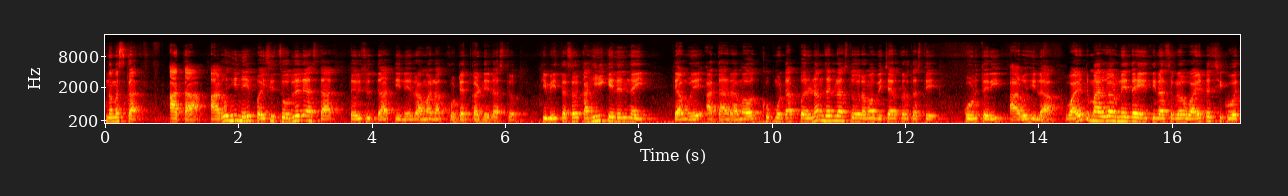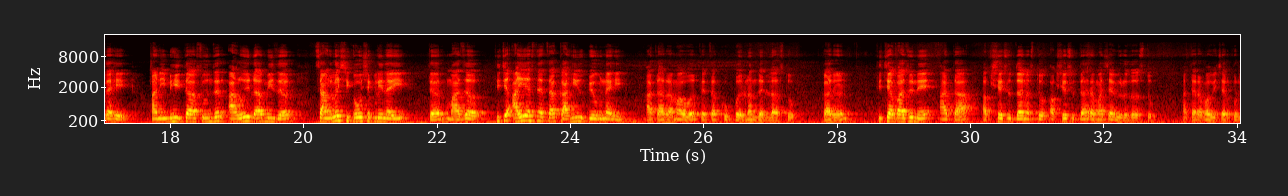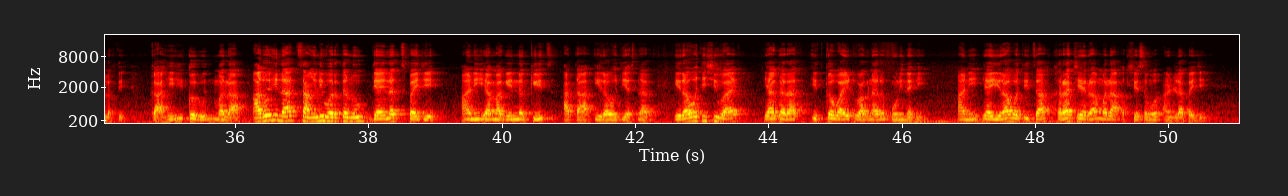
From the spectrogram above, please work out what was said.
नमस्कार. आता आरोहीने पैसे चोरलेले असतात तरीसुद्धा तिने रामाला खोट्यात काढलेलं असतं. की मी तसं काहीही केलेलं नाही. त्यामुळे आता रामावर खूप मोठा परिणाम झालेला असतो. रामा विचार करत असते कोणतरी आरोहीला वाईट मार्गावर नेत आहे तिला सगळं वाईटच शिकवत आहे. आणि मी इथं असून जर आरोहीला मी जर चांगलं शिकवू शकली नाही तर माझं तिची आई असण्याचा काही उपयोग नाही. आता रामावर त्याचा खूप परिणाम झालेला असतो. कारण तिच्या बाजूने आता अक्षयसुद्धा नसतो. अक्षयसुद्धा रमाच्या विरोधात असतो. आता रमा विचार करू लागते. काहीही करून मला आरोहीला चांगली वर्तणूक द्यायलाच पाहिजे. आणि यामागे नक्कीच आता इरावती असणार. इरावतीशिवाय ह्या घरात इतकं वाईट वागणारं कोणी नाही. आणि या इरावतीचा खरा चेहरा मला अक्षयसमोर आणला पाहिजे.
